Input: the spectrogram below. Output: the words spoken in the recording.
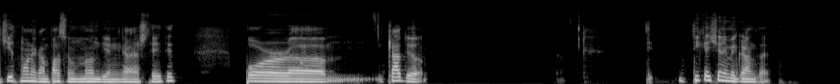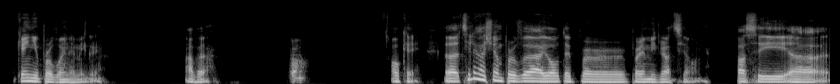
gjithmonë e kanë pasur mendjen nga jashtë shtetit, por uh, Klaudio ti, ti ke qenë emigrant vetë. Ke një përvojë në emigrim. Apo? Po. Ok, uh, cila ka qenë përvoja jote për, për emigracion? Pasi uh,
